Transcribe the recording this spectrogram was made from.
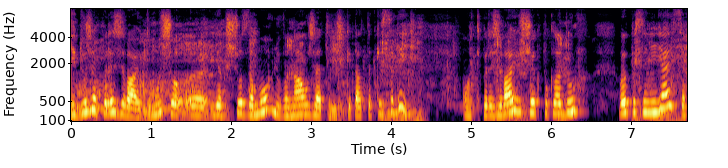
І дуже переживаю, тому що е, якщо замовлю, вона вже трішки так таки сидить. От, переживаю, що як покладу виписані яйця,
